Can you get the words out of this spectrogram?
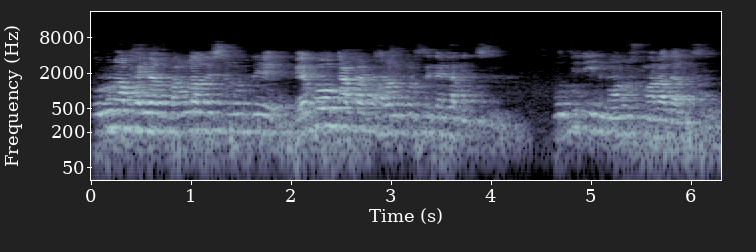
করোনা ভাইরাস বাংলাদেশের মধ্যে ব্যাপক আকার ধারণ করছে, দেখা দিচ্ছে। প্রতিদিন মানুষ মারা যাচ্ছে।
